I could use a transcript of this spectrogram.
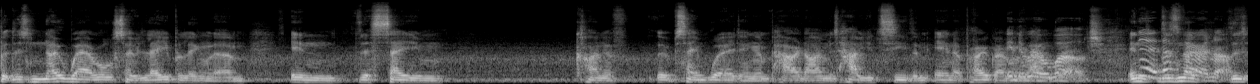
but there's nowhere also labeling them in the same kind of the same wording and paradigm as how you'd see them in a programming In the real world. language. In, Yeah, that's there's no, fair enough. There's,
